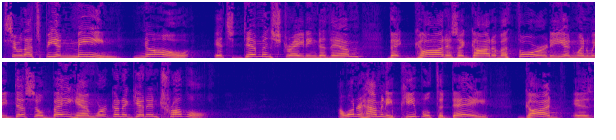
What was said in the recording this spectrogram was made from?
You say, well, that's being mean. No, it's demonstrating to them that God is a God of authority and when we disobey Him, we're gonna get in trouble. I wonder how many people today God is,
